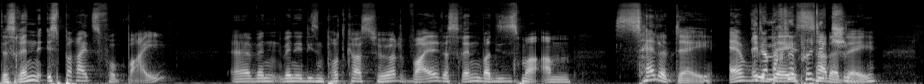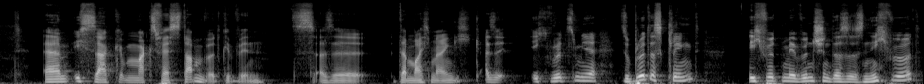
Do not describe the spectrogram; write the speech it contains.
Das Rennen ist bereits vorbei, äh, wenn, wenn ihr diesen Podcast hört, weil das Rennen war dieses Mal am Saturday. Everyday Ey, Saturday. Ähm, ich sag, Max Verstappen wird gewinnen. Das, also, da mache ich mir eigentlich, also ich würde es mir, so blöd das klingt, ich würde mir wünschen, dass es nicht wird.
